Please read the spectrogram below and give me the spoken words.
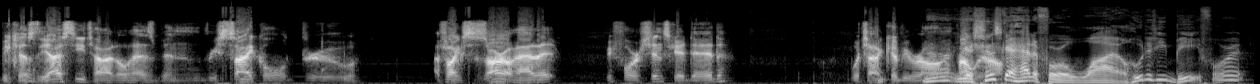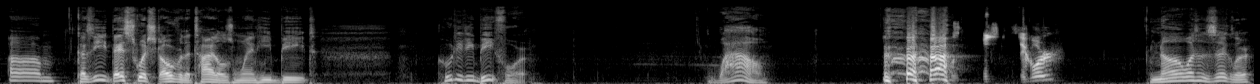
because the IC title has been recycled through. I feel like Cesaro had it before Shinsuke did, which I could be wrong. Uh, yeah, Shinsuke wrong. had it for a while. Who did he beat for it? Um, because he they switched over the titles when he beat. Who did he beat for it? Wow. Was it Ziggler? No, it wasn't Ziggler.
